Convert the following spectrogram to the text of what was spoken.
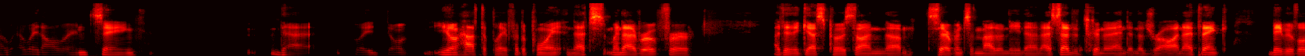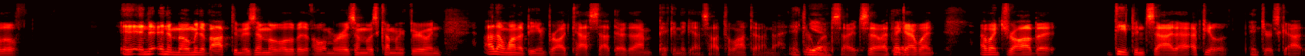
I went all in saying that play don't you don't have to play for the point, and that's when I wrote for. I did a guest post on um, Serpents of Madonnina, and I said it's going to end in a draw. And I think maybe a little in, in a moment of optimism, a little bit of homerism was coming through, and I don't want it being broadcast out there that I'm picking against Atalanta on the Inter yeah. website. So I think yeah. I went I went draw, but deep inside, I, I feel Inter's got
